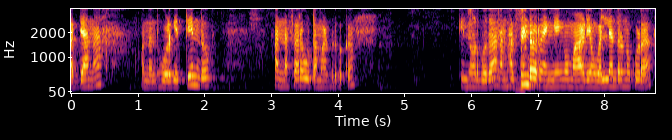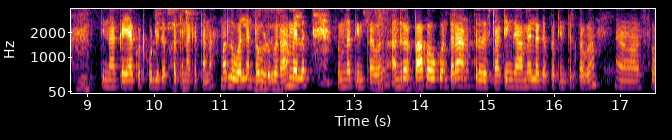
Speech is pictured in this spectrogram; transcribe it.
ಮಧ್ಯಾಹ್ನ ಒಂದೊಂದು ಹೋಳಿಗೆ ತಿಂದು ಅನ್ನ, ಸಾರ, ಊಟ ಮಾಡಿಬಿಡ್ಬೇಕು. ಇಲ್ಲಿ ನೋಡ್ಬೋದಾ? ನಮ್ಮ ಹಸ್ಬೆಂಡ್ ಅವರು ಹೆಂಗೆ ಮಾಡಿ ಒಲ್ಲೆ ಅಂದ್ರೂ ಕೂಡ ತಿನ್ನಕ್ಕೆ ಕೈಯಾಗ ಕೊಟ್ಟು ಕೊಡ್ಲಿ ಗಪ್ಪ ತಿನ್ನಕತ್ತಾನ? ಮೊದಲು ಒಲ್ಲೆ ಅಂತ ಹುಡುಗರು, ಆಮೇಲೆ ಸುಮ್ಮನೆ ತಿಂತಾವ. ಅಂದ್ರೆ ಪಾಪ ಅವಕ್ಕೆ ಒಂಥರ ಅನಿಸ್ತದೆ ಸ್ಟಾರ್ಟಿಂಗ್ ಆಮೇಲೆ ಗಪ್ಪ ತಿಂತಿರ್ತಾವ. ಸೊ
